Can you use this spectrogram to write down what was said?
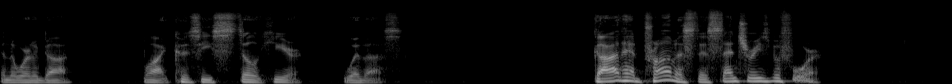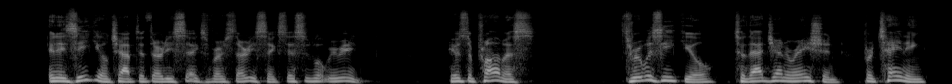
in the Word of God. Why? Because he's still here with us. God had promised this centuries before. In Ezekiel chapter 36, verse 36, this is what we read. Here's the promise through Ezekiel to that generation pertaining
